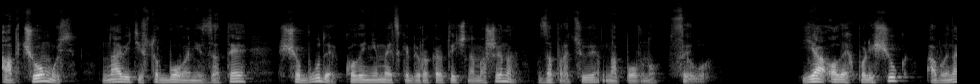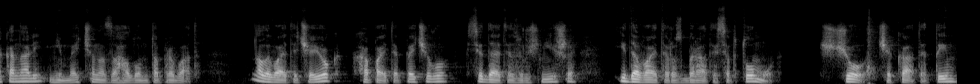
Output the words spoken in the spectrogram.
а в чомусь навіть і стурбованість за те, що буде, коли німецька бюрократична машина запрацює на повну силу. Я Олег Поліщук, а ви на каналі Німеччина загалом та приват. Наливайте чайок, хапайте печиво, сідайте зручніше і давайте розбиратися в тому, що чекати тим,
